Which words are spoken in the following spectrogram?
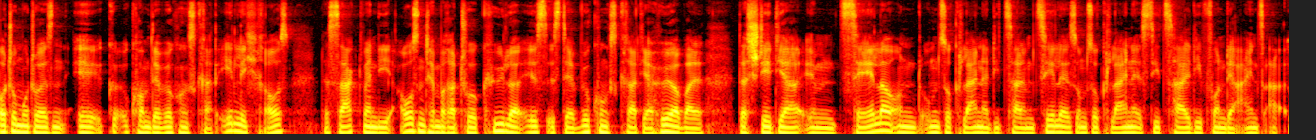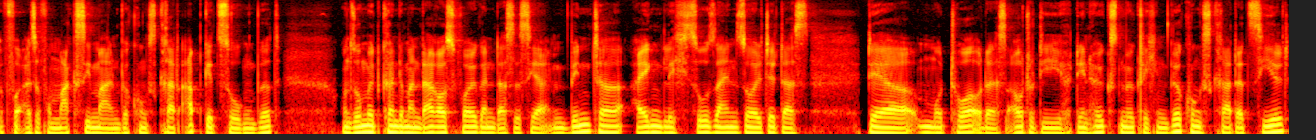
Ottomotor ist ein, äh, kommt der Wirkungsgrad ähnlich raus. Das sagt, wenn die Außentemperatur kühler ist, ist der Wirkungsgrad ja höher, weil das steht ja im Zähler und umso kleiner die Zahl im Zähler ist, umso kleiner ist die Zahl, die von der 1, also vom maximalen Wirkungsgrad abgezogen wird. Und somit könnte man daraus folgern, dass es ja im Winter eigentlich so sein sollte, dass der Motor oder das Auto die, den höchstmöglichen Wirkungsgrad erzielt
